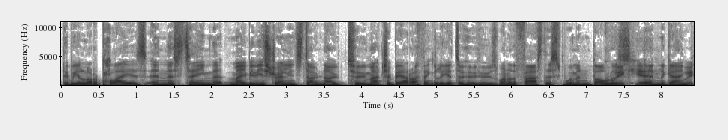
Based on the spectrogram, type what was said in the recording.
there'll be a lot of players in this team that maybe the Australians don't know too much about. I think Lea Tahuhu is one of the fastest women bowlers. Quick, yeah in the game.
